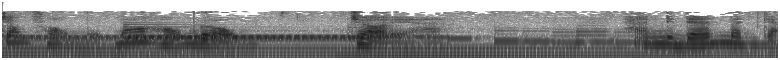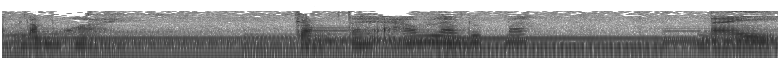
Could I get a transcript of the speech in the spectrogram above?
Trong phòng một mớ hỗn độn. Trời ạ! Hắn đi đến bên cạnh Lâm Hoài, Cầm tay áo lau nước mắt. Này,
